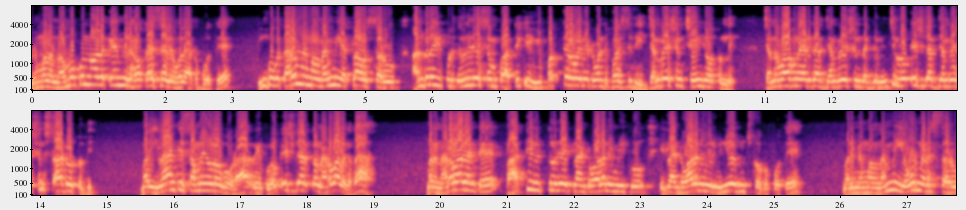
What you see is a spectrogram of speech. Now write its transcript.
మిమ్మల్ని నమ్ముకున్న వాళ్ళకే మీరు అవకాశాలు ఇవ్వలేకపోతే ఇంకొక తరం మిమ్మల్ని నమ్మి ఎట్లా వస్తారు? అందులో ఇప్పుడు తెలుగుదేశం పార్టీకి విపత్కరమైనటువంటి పరిస్థితి జనరేషన్ చేంజ్ అవుతుంది. చంద్రబాబు నాయుడు గారి జనరేషన్ దగ్గర నుంచి లోకేష్ గారి జనరేషన్ స్టార్ట్ అవుతుంది. మరి ఇలాంటి సమయంలో కూడా రేపు లోకేష్ గారితో నడవాలి కదా? మరి నడవాలంటే పార్టీ వ్యక్తులుగా ఇట్లాంటి వాళ్ళని మీకు ఇట్లాంటి వాళ్ళని మీరు వినియోగించుకోకపోతే మరి మిమ్మల్ని నమ్మి ఎవరు నడుస్తారు?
